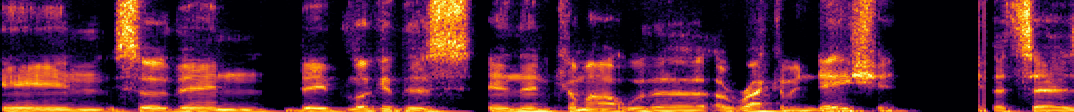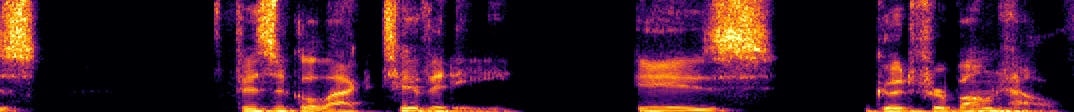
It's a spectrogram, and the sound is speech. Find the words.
And so then they'd look at this and then come out with a, a recommendation that says physical activity is good for bone health.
